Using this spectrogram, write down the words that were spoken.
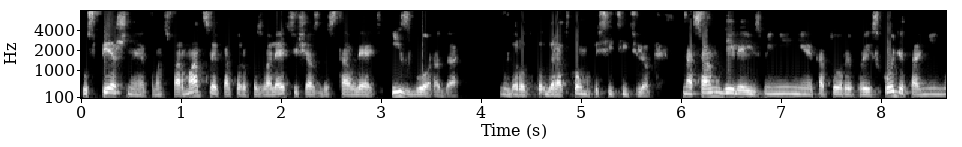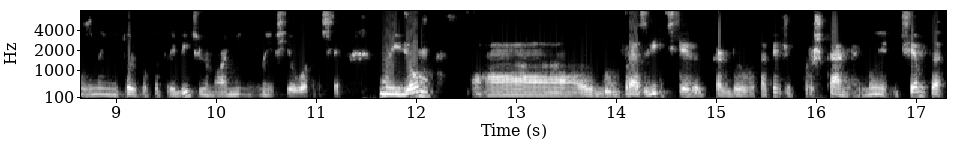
Успешная трансформация, которая позволяет сейчас доставлять из города город, городскому посетителю. На самом деле изменения, которые происходят, они нужны не только потребителю, но они нужны и всей отрасли. Мы идем а, в развитии, как бы, вот опять же, прыжками. Мы чем-то,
